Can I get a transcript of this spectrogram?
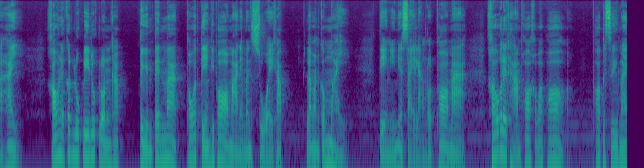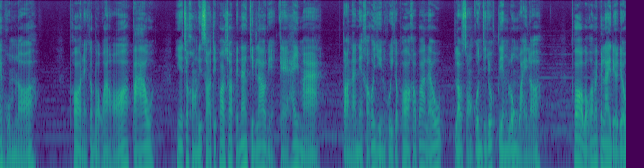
มาให้ เขาเนี่ยก็ลุกลี้ลุกลนครับ ตื่นเต้นมาก เพราะว่าเตียงที่พ่อเอามาเนี่ยมันสวยครับ แล้วมันก็ใหม่ เตียงนี้เนี่ยใส่หลังรถพ่อมา เขาก็เลยถามพ่อเขาว่าพ่อ พ่อไปซื้อมาให้ผมเหรอ พ่อเนี่ยก็บอกว่าอ๋อเปล่าเฮียเจ้าของรีสอร์ทที่พ่อชอบไปนั่งกินเหล้าเนี่ยแกให้มา ตอนนั้นเนี่ยเขาก็ยืนคุยกับพ่อครับว่าแล้วเราสองคนจะยกเตียงลงไหวเหรอ พ่อบอกว่าไม่เป็นไรเดี๋ยวเดี๋ยว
